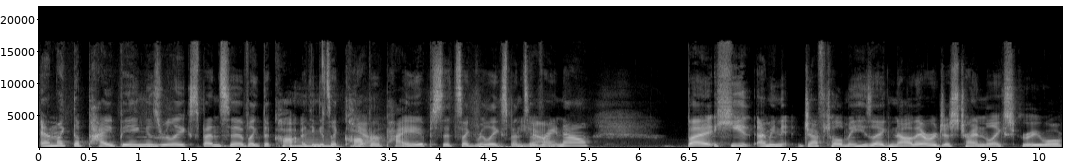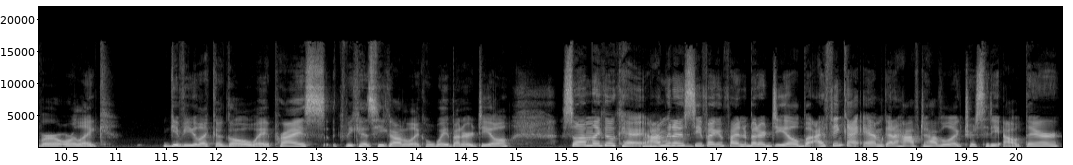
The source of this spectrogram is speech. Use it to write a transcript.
and like the piping is really expensive like the co- i think it's like mm, copper Yeah. pipes it's like really expensive Yeah. right now but he i mean jeff told me he's like no they were just trying to like screw you over or like give you like a go away price because he got like a way better deal. So i'm like okay i'm gonna mm-hmm. see if i can find a better deal but i think i am gonna have to have electricity out there.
